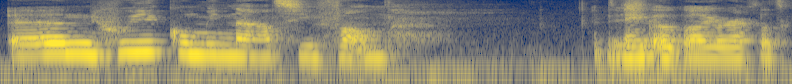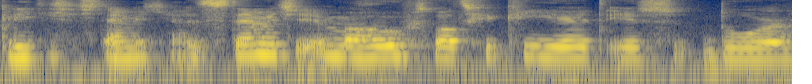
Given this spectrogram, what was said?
Een goede combinatie van. Het Ik denk ook wel heel erg dat kritische stemmetje. het stemmetje in mijn hoofd wat gecreëerd is door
